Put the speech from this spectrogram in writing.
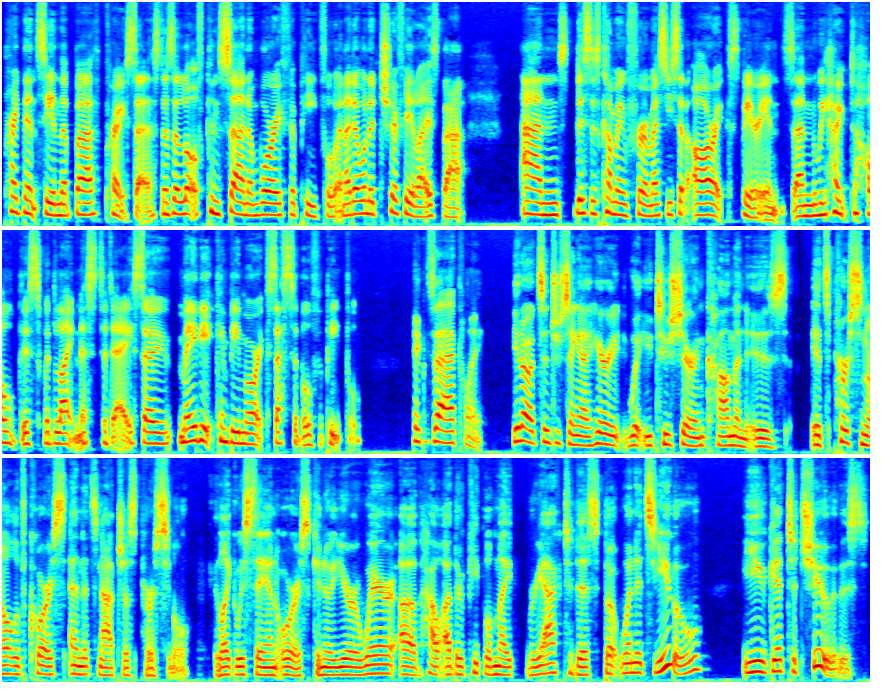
pregnancy and the birth process. There's a lot of concern and worry for people, and I don't want to trivialize that. And this is coming from, as you said, our experience. And we hope to hold this with lightness today. So maybe it can be more accessible for people. Exactly. You know, it's interesting. I hear what you two share in common is it's personal, of course, and it's not just personal. Like we say in ORSC, you know, you're aware of how other people might react to this, but when it's you, you get to choose.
